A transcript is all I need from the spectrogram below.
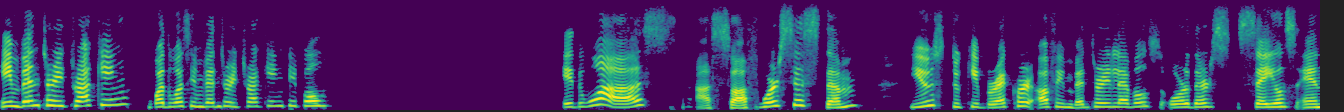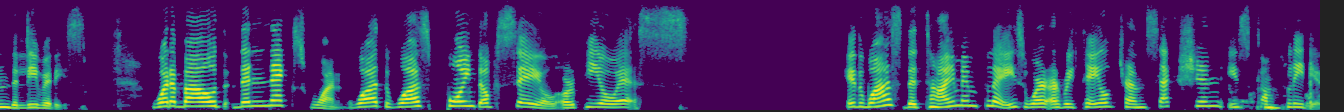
Inventory tracking, what was inventory tracking, people? It was a software system used to keep record of inventory levels, orders, sales, and deliveries. What about the next one? What was point of sale or POS? It was the time and place where a retail transaction is completed.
